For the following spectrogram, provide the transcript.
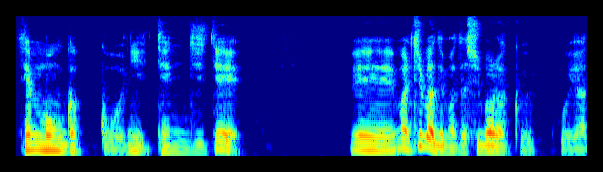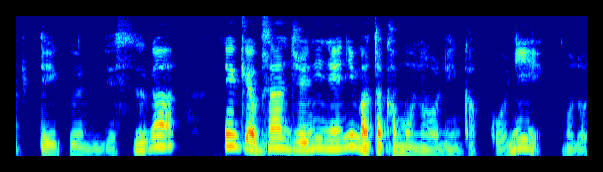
専門学校に転じて、えー、まあ、千葉でまたしばらくこうやっていくんですが、1932年にまた鴨農林学校に戻っ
